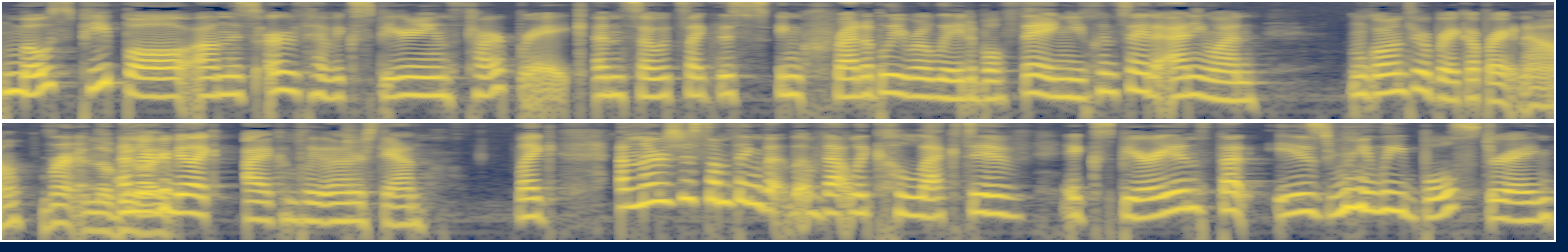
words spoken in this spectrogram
most people on this earth have experienced heartbreak. And so it's like this incredibly relatable thing. You can say to anyone, I'm going through a breakup right now. right and they'll be And they're like, going to be like, I completely understand. Like, and there's just something that of that like collective experience that is really bolstering.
